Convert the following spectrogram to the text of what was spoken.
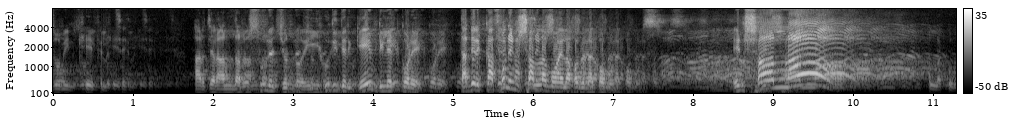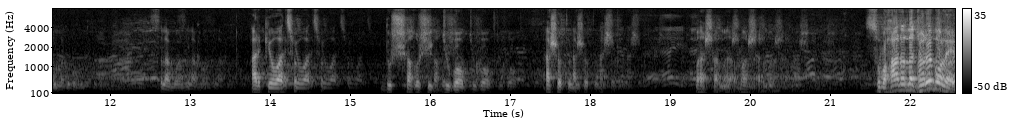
জমিন খেয়ে ফেলেছে আর যারা আল্লাহ রসুলের জন্য এই ইহুদিদের গেম ডিলিট করে তাদের কাফন ইনশাআল্লাহ ময়লা হবে না কবর ইনশাআল্লাহ। আল্লাহ কবুল আসসালামু আলাইকুম। আর কেউ আছো? দুঃসাহসিক যুবক। আসো তুমি। আসো মাশাআল্লাহ মাশাআল্লাহ। সুবহানাল্লাহ, জোরে বলেন।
